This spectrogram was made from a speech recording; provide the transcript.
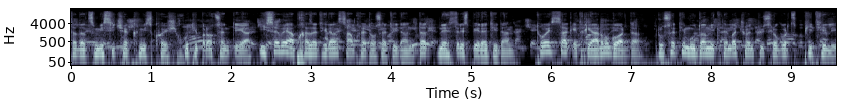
სადაც მისი ჩექმის ქვეშ 5%-ია, ისევე აფხაზეთიდან, სამხრეთ ოსეთიდან და დნესტრისპირეთიდან. თუ ეს საკითხი არ მოგვარდა, რუსეთი მუდამ იქნება ჩვენთვის როგორც ფითილი,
